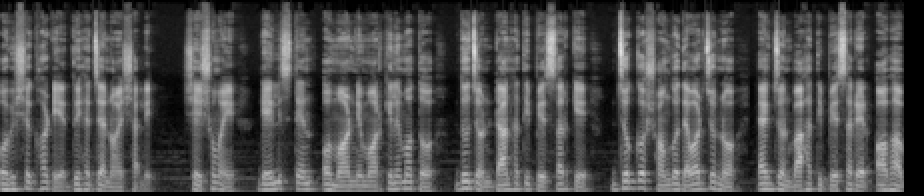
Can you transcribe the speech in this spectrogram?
অভিষেক ঘটে দুই হাজার নয় সালে। সেই সময় ডেইলি স্টেন ও মর্নে মর্কেলের মতো দুজন ডানহাতি পেসারকে যোগ্য সঙ্গ দেওয়ার জন্য একজন বাহাতি পেসারের অভাব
